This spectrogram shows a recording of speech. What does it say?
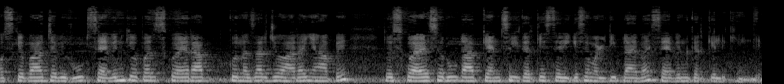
उसके बाद जब रूट सेवन के ऊपर स्क्वायर आपको नज़र जो आ रहा है यहाँ पे तो स्क्वायर से रूट आप कैंसिल करके इस तरीके से मल्टीप्लाई बाय सेवन करके लिखेंगे।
